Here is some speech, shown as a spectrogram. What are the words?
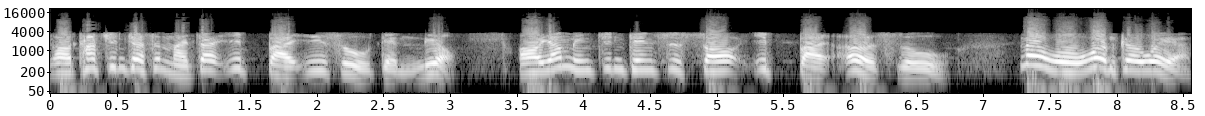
啊，他均价是买在一百一十五点六，哦，阳明今天是收一百二十五。那我问各位啊，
